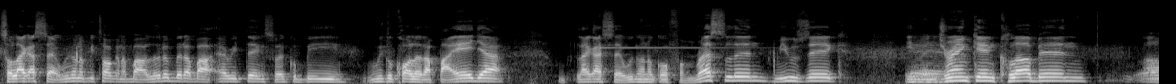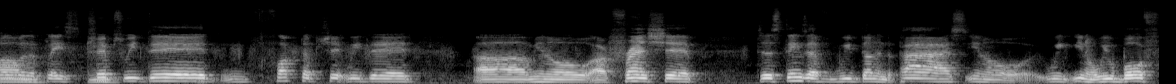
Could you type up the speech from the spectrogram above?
So like I said, we're gonna be talking about a little bit about everything. So it could be we could call it a paella. Like I said, we're gonna go from wrestling, music, even Yeah. drinking, clubbing. All over Um, the place. Trips we did, fucked up shit we did. Um, you know, our friendship, just things that we've done in the past. You know, we you know we were both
